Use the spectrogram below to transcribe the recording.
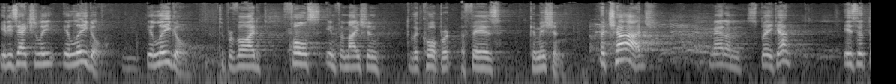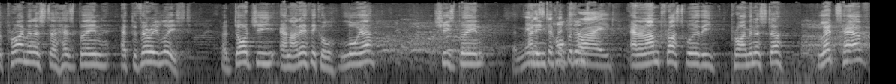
it is actually illegal, illegal to provide false information to the Corporate Affairs Commission. The charge, Madam Speaker, is that the Prime Minister has been, at the very least, a dodgy and unethical lawyer. She's been an incompetent and an untrustworthy Prime Minister. Let's have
